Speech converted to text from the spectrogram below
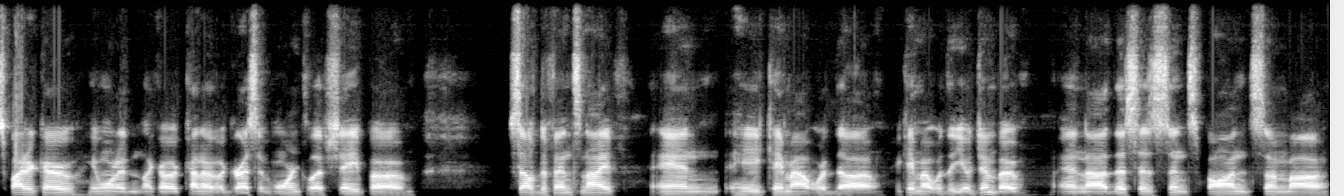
Spyderco. He wanted like a kind of aggressive Wharncliffe shape uh, self-defense knife, and he came out with uh, he came out with the Yojimbo, and uh, this has since spawned some uh,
